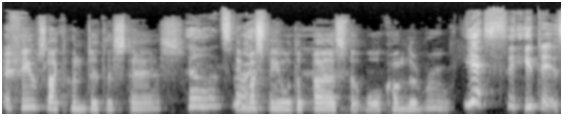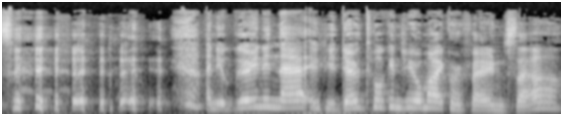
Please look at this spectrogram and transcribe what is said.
It feels like under the stairs. Oh, that's It must be all the birds that walk on the roof. Yes, it is. and you're going in there if you don't talk into your microphone, Ah.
